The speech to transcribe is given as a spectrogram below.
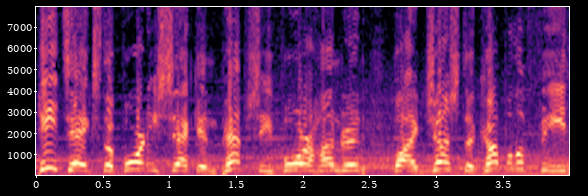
He takes the 42nd Pepsi 400 by just a couple of feet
